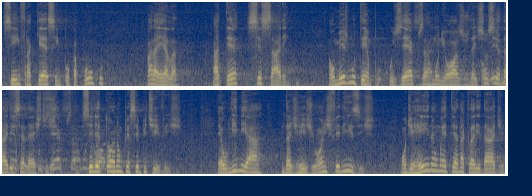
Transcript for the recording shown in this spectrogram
se enfraquecem pouco a pouco para ela, até cessarem. Ao mesmo tempo, os ecos harmoniosos das sociedades tempo, celestes se lhe tornam perceptíveis. É o limiar das regiões felizes, onde reina uma eterna claridade,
